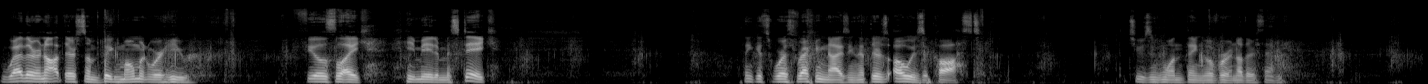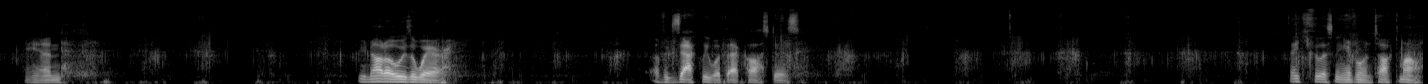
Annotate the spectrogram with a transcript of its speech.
whether or not there's some big moment where he feels like he made a mistake, I think it's worth recognizing that there's always a cost to choosing one thing over another thing. And you're not always aware of exactly what that cost is. Thank you for listening, everyone. Talk tomorrow.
